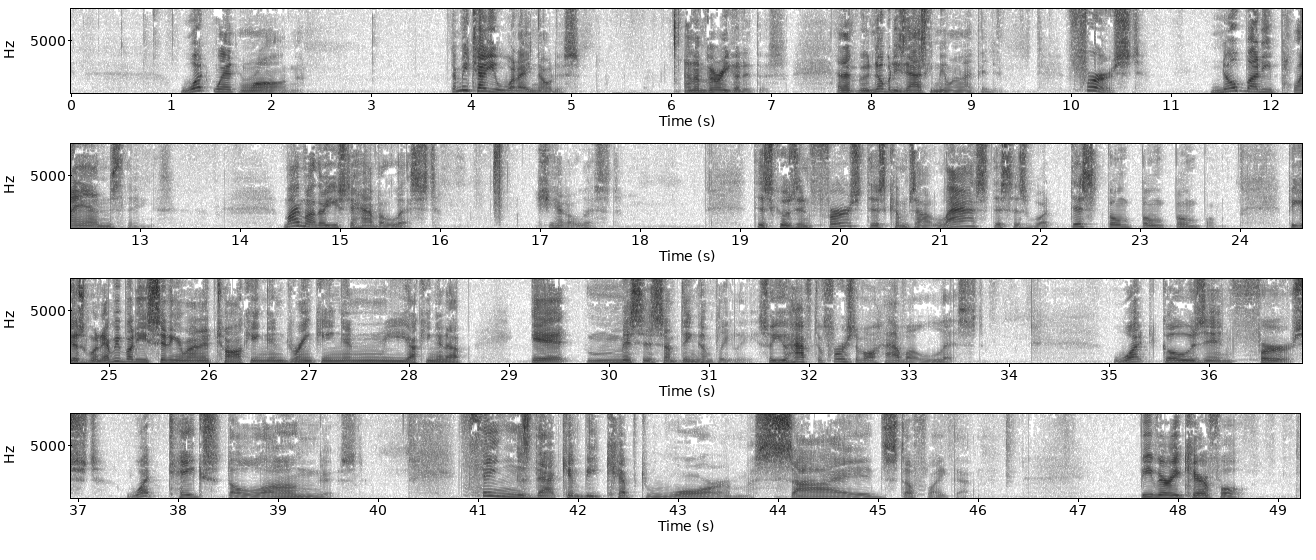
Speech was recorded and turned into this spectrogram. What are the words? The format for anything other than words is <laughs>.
What went wrong? Let me tell you what I notice. And I'm very good at this. And nobody's asking me my opinion. First, nobody plans things. My mother used to have a list. She had a list. This goes in first, this comes out last, this is what, this, boom, boom, boom, boom. Because when everybody's sitting around and talking and drinking and yucking it up, it misses something completely. So you have to, first of all, have a list. What goes in first? What takes the longest? Things that can be kept warm, sides, stuff like that. Be very careful.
